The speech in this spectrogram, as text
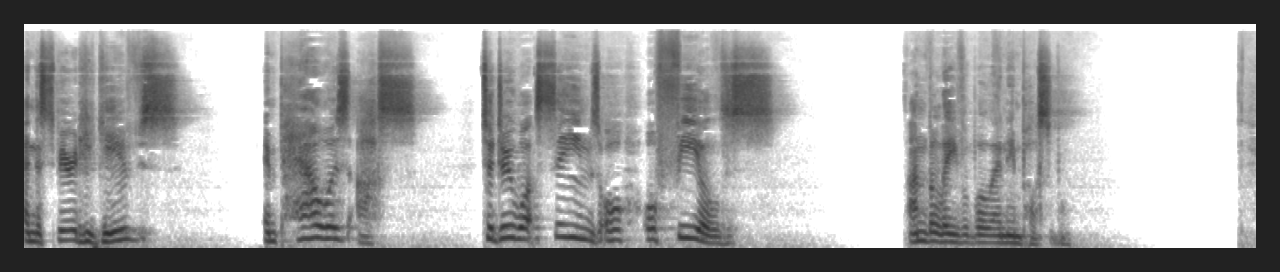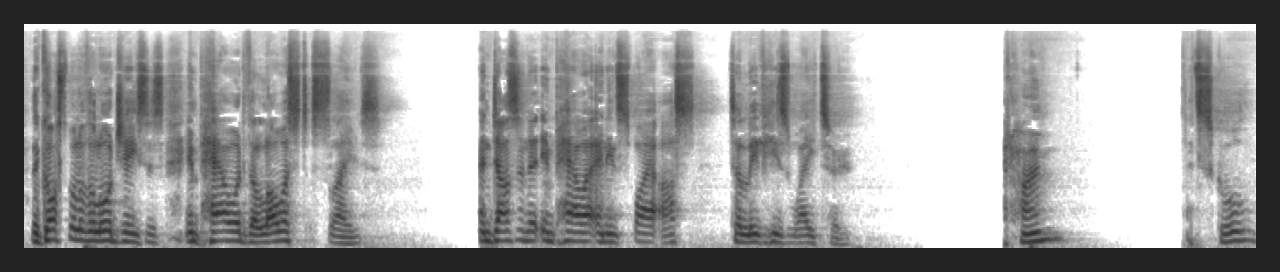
and the Spirit he gives empowers us to do what seems or, or feels unbelievable and impossible. The gospel of the Lord Jesus empowered the lowest slaves. And doesn't it empower and inspire us to live his way too? At home, at school,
